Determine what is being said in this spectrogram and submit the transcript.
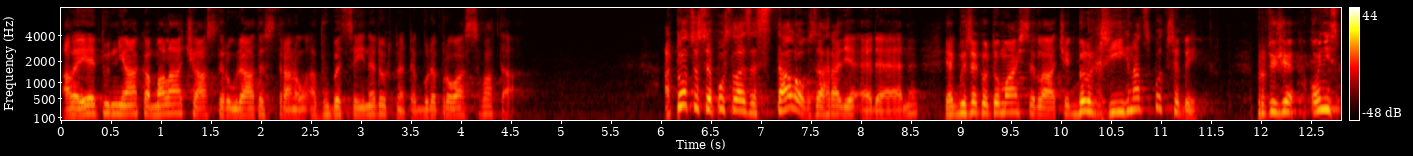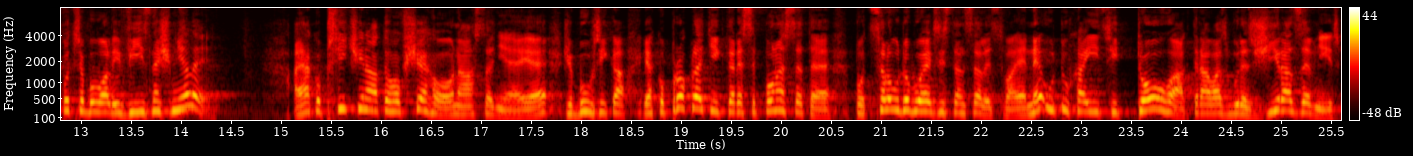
ale je tu nějaká malá část, kterou dáte stranou a vůbec se jí nedotknete, bude pro vás svatá. A to, co se posléze stalo v zahradě Eden, jak by řekl Tomáš Sedláček, byl hřích nad spotřeby. Protože oni spotřebovali víc, než měli. A jako příčina toho všeho následně je, že Bůh říká, jako prokletí, které si ponesete po celou dobu existence lidstva, je neutuchající touha, která vás bude zžírat zevnitř,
